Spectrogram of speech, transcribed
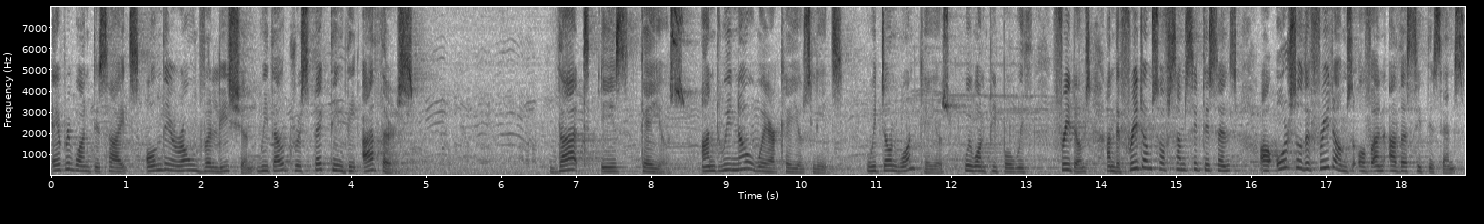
everyone decides on their own volition without respecting the others, that is chaos. And we know where chaos leads. We don't want chaos. We want people with freedoms. And the freedoms of some citizens are also the freedoms of other citizens.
